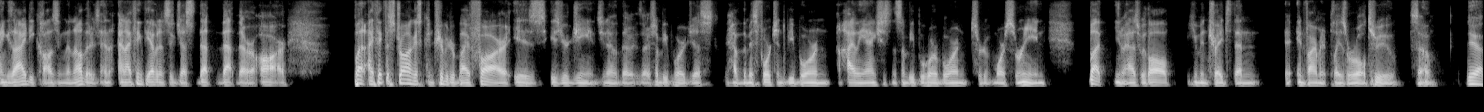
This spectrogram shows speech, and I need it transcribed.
anxiety causing than others? And, and i think the evidence suggests that that there are. But i think the strongest contributor by far is is your genes. You know there, there are some people who are just have the misfortune to be born highly anxious and some people who are born sort of more serene. But you know as with all human traits then environment plays a role too so. Yeah.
